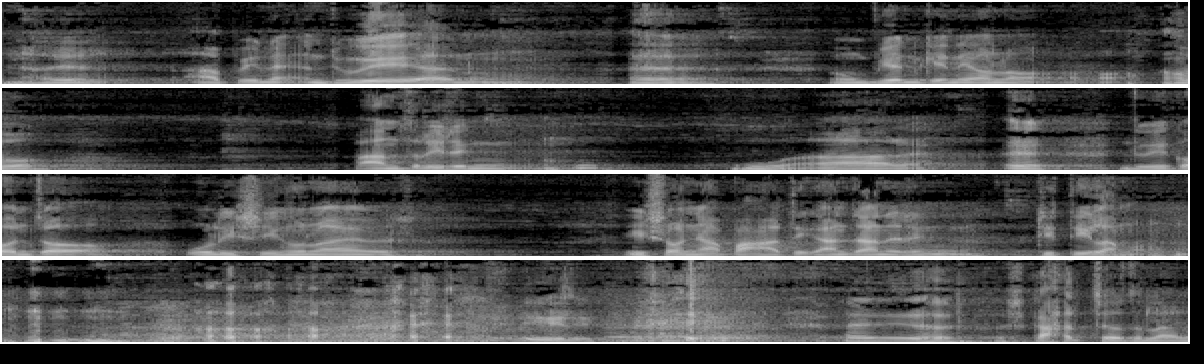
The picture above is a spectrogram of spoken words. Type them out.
Nah, api nek duwe anu. Eh, wong biyen kene ana apa? Antri sing wah eh duwe kanca polisi ngono ae iso nyapa ati kancane sing ditilang kacau tenan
